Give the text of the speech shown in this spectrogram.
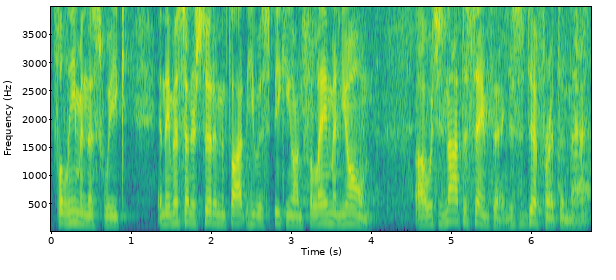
Philemon this week, and they misunderstood him and thought he was speaking on filet mignon, uh, which is not the same thing. This is different than that.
